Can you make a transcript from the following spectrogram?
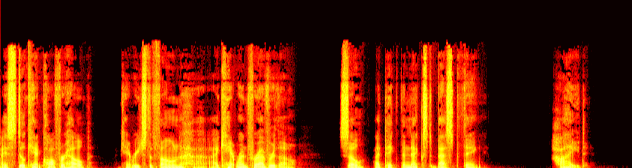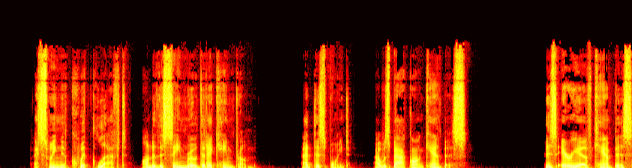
I still can't call for help. I can't reach the phone. I can't run forever, though. So I pick the next best thing hide. I swing a quick left onto the same road that I came from. At this point, I was back on campus. This area of campus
